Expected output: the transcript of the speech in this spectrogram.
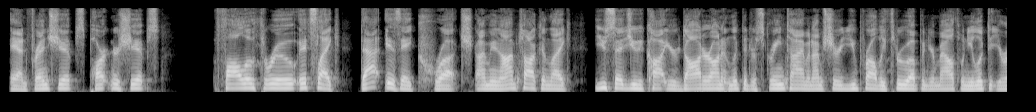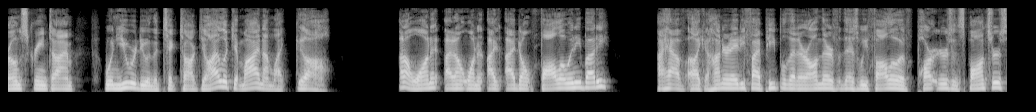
and friendships, partnerships, follow through. It's like that is a crutch. I mean, I'm talking like you said you caught your daughter on it and looked at her screen time, and I'm sure you probably threw up in your mouth when you looked at your own screen time when you were doing the TikTok deal. I look at mine, I'm like, God, I don't want it. I don't want to. I, I don't follow anybody. I have like 185 people that are on there as we follow of partners and sponsors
